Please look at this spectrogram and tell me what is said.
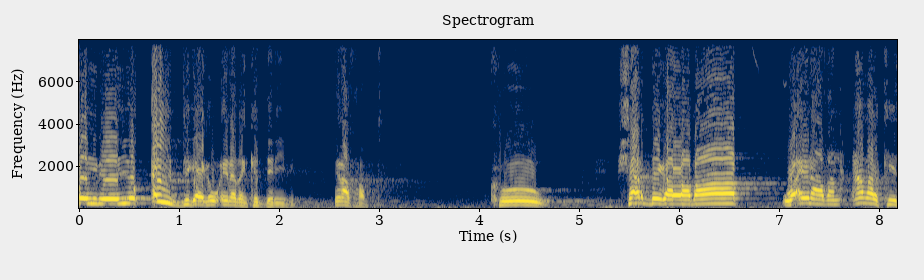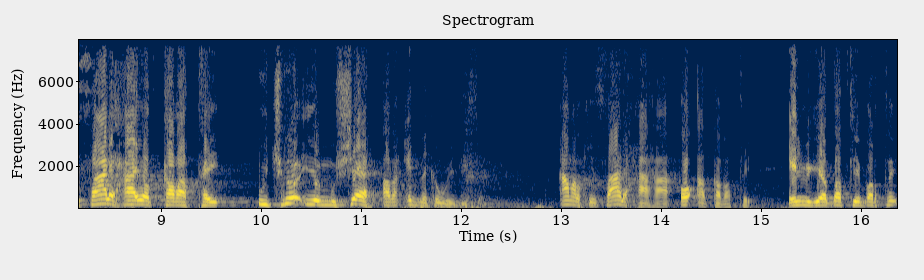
weyneeyo qalbigaaga waa inaadan ka dareemin. Inaad rabto. O shardiga labaad waa inaadan camalkii saalixaayood qabatay ujro iyo mushaah aadan cidna ka weydiisan. Camalkii saalixa ahaa oo aad qabatay cilmigiiya dadkii bartay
